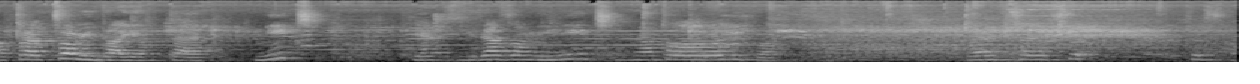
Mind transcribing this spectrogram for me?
Akurat co mi dają te? Nic? Jak dadzą mi nic, no to lipa. Sobie wszy- wszystko.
